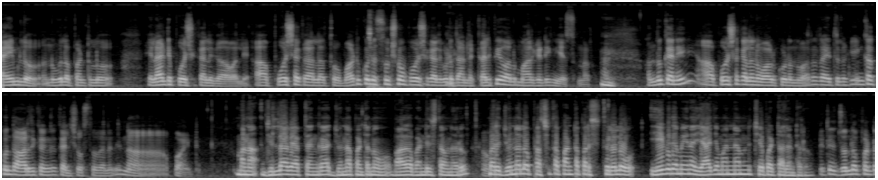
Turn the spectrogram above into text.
టైంలో నువ్వుల పంటలో ఎలాంటి పోషకాలు కావాలి? ఆ పోషకాలతో పాటు కొన్ని సూక్ష్మ పోషకాలు కూడా దాంట్లో కలిపి వాళ్ళు మార్కెటింగ్ చేస్తున్నారు. అందుకని ఆ పోషకాలను వాడుకోవడం ద్వారా రైతులకు ఇంకా కొంత ఆర్థికంగా కలిసి వస్తుంది అనేది నా పాయింట్. మన జిల్లా వ్యాప్తంగా జొన్న పంటను బాగా పండిస్తా ఉన్నారు. మరి జొన్నలో ప్రస్తుత పంట పరిస్థితులలో ఏ విధమైన యాజమాన్యం చేపట్టాలంటారు? అయితే జొన్న పంట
